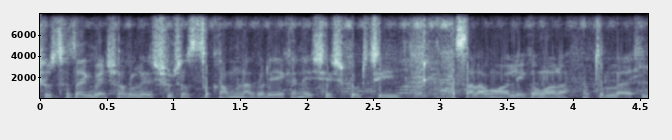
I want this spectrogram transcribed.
সুস্থ থাকবেন। সকলের সুস্বাস্থ্য কামনা করে এখানে শেষ করছি। আসসালামু আলাইকুম রহমতুল্লাহি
